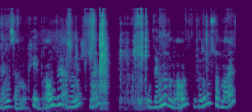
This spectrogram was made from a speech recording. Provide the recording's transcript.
langsam. Okay, braun will also nicht. Nein. Oh, wir haben noch einen braun. Wir versuchen es nochmal.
